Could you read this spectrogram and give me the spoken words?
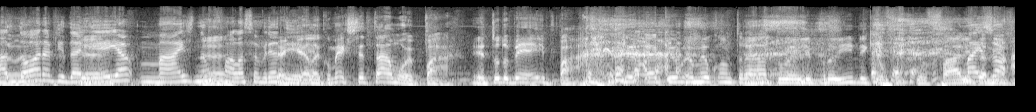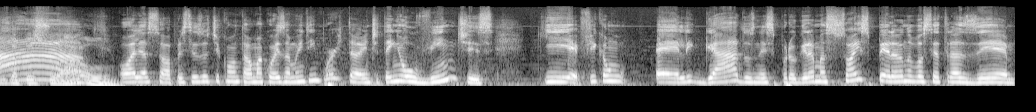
Adora né? a vida é. alheia, mas não é. fala sobre a é dele. Aquela, como é que você tá, amor? Pá. E tudo bem aí, pá. é que o, o meu contrato, ele proíbe que eu, que eu fale mas, da minha ó, vida ah, pessoal. Olha só, preciso te contar uma coisa muito importante. Tem ouvintes que ficam é, ligados nesse programa só esperando você trazer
